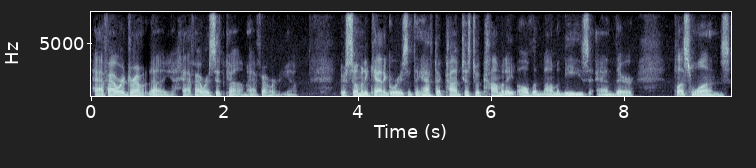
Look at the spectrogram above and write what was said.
half hour drama, uh, half hour sitcom, half hour, you know. There's so many categories that they have to just to accommodate all the nominees and their plus ones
